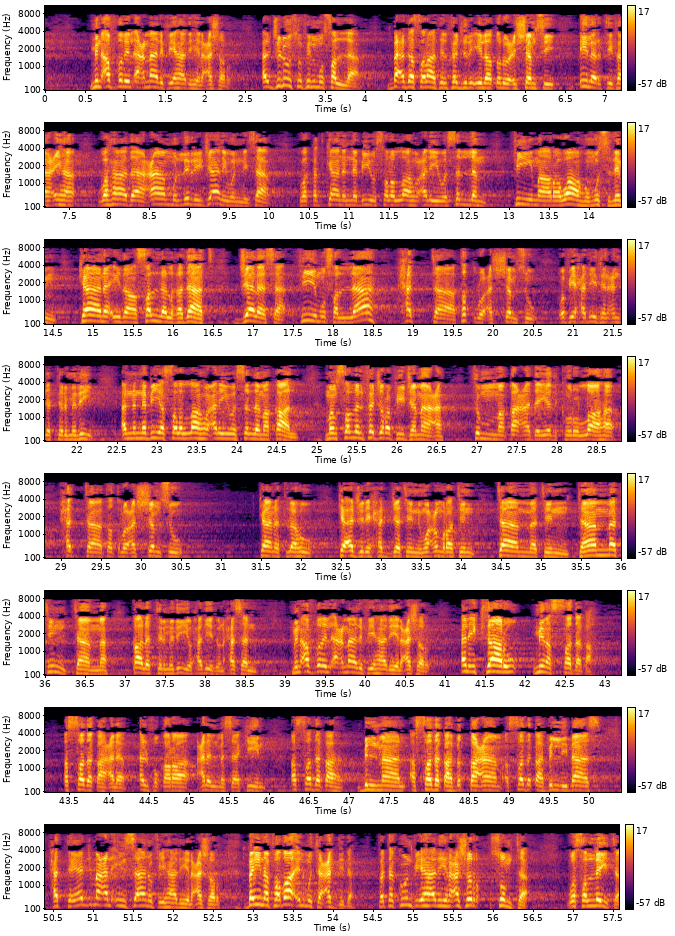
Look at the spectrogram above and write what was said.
من أفضل الأعمال في هذه العشر الجلوس في المصلى بعد صلاة الفجر إلى طلوع الشمس إلى ارتفاعها وهذا عام للرجال والنساء. وقد كان النبي صلى الله عليه وسلم فيما رواه مسلم كان إذا صلى الغداة جلس في مصلاه حتى تطلع الشمس. وفي حديث عند الترمذي أن النبي صلى الله عليه وسلم قال من صلى الفجر في جماعة ثم قعد يذكر الله حتى تطلع الشمس كانت له كأجر حجة وعمرة تامة تامة تامة قال الترمذي حديث حسن. من أفضل الأعمال في هذه العشر الإكثار من الصدقة. الصدقة على الفقراء على المساكين الصدقة بالمال الصدقة بالطعام الصدقة باللباس. حتى يجمع الإنسان في هذه العشر بين فضائل متعددة. فتكون في هذه العشر صمت وصليت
